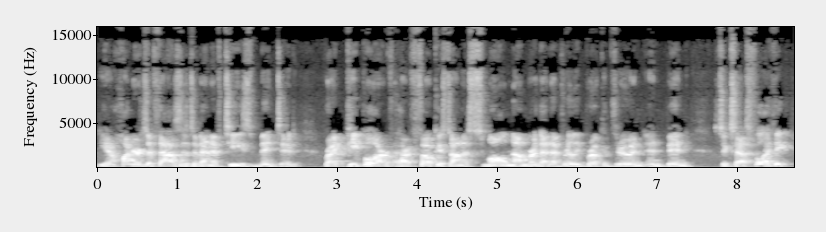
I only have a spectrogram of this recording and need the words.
you know hundreds of thousands of NFTs minted, right? People are have focused on a small number that have really broken through and, and been successful. I think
